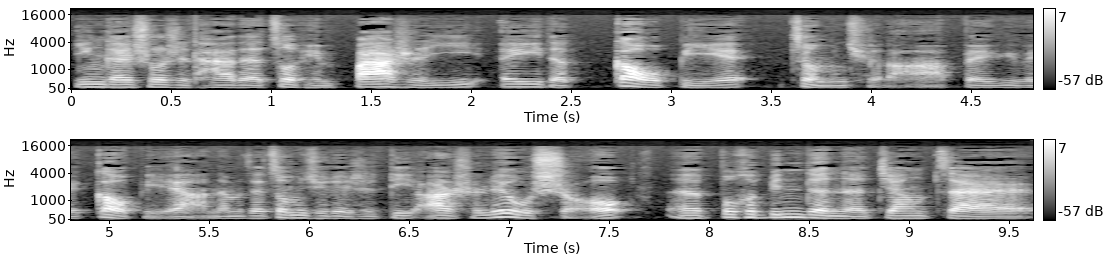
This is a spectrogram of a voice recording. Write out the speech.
应该说是他的作品八十一 A 的告别奏鸣曲了啊，被誉为告别啊。那么在奏鸣曲里是第二十六首，呃，波赫宾的呢将在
